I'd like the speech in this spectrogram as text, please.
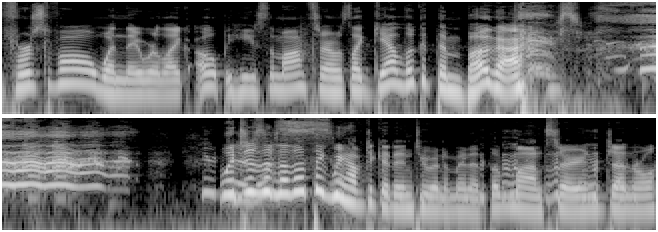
first of all, when they were like, "Oh, he's the monster," I was like, "Yeah, look at them bug eyes." Which is another thing we have to get into in a minute, the monster in general.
